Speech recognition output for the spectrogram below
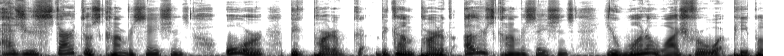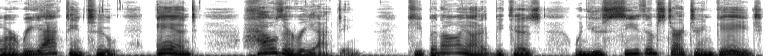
as you start those conversations or be part of, become part of others' conversations, you want to watch for what people are reacting to and how they're reacting. Keep an eye on it because when you see them start to engage,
